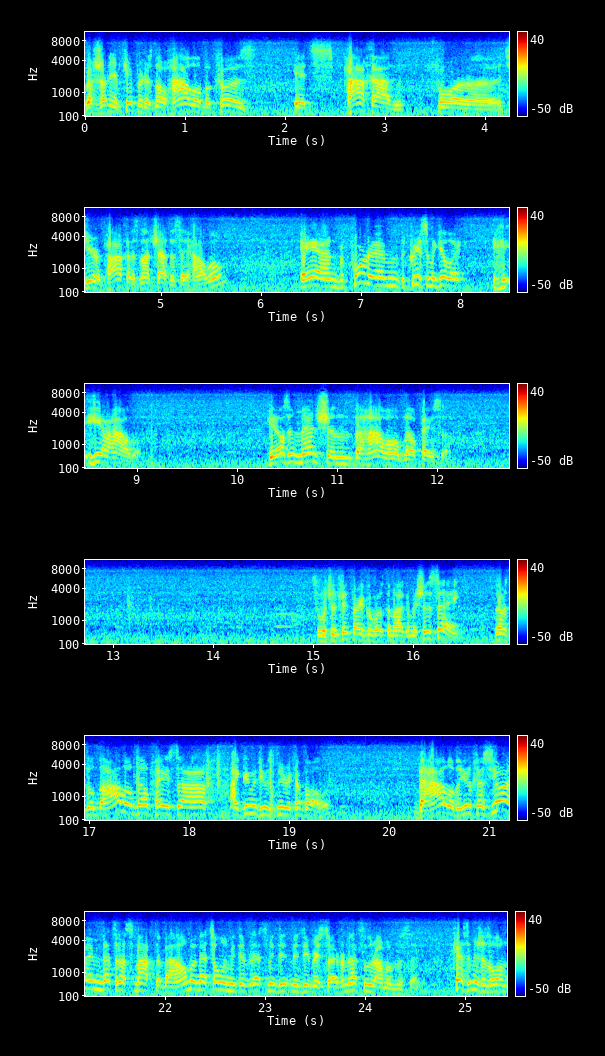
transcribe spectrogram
Rosh Hashanah Yom Kippur, there's no Halal because it's Pachad for uh, Jir Pachad, it's not Shat to say Halal. And Purim, the Kriyas Megillah, he, he are Halal. He doesn't mention the Halal of Leil Pesach. So which would fit very good with what the Mishnah is saying. There's the, Halal of Leil Pesach, I agree with you, it's Niri Kabbalah. The the that's not Smach the and that's only that's that's what the Rambam is saying. Kesef Mishnah is a long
